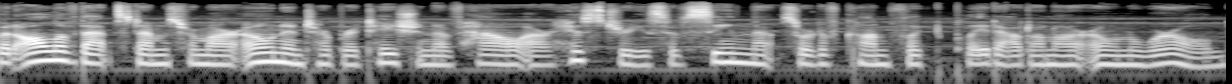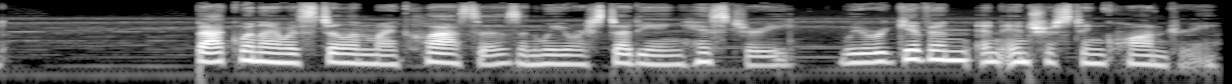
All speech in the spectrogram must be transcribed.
but all of that stems from our own interpretation of how our histories have seen that sort of conflict played out on our own world. Back when I was still in my classes and we were studying history, we were given an interesting quandary.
